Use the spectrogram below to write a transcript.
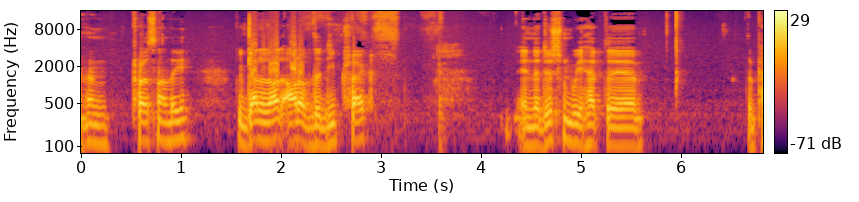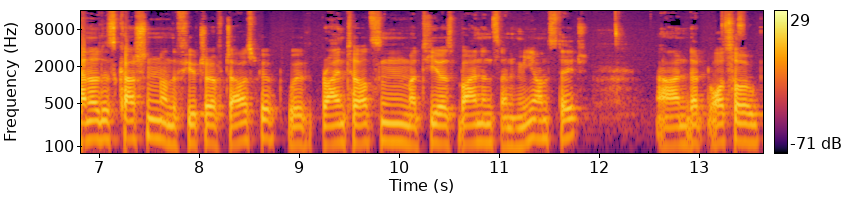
um, personally. We got a lot out of the deep track. In addition, we had the the panel discussion on the future of JavaScript with Brian Terlson, Mathias Bynens, and me on stage. And that also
